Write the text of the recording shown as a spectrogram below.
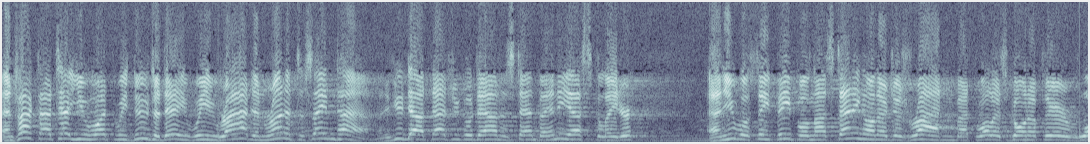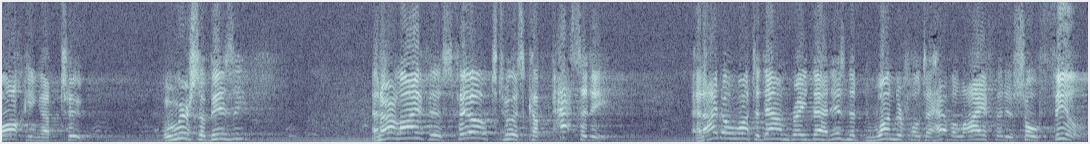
In fact, I tell you what we do today, we ride and run at the same time. And if you doubt that, you go down and stand by any escalator, and you will see people not standing on there just riding, but, well, it's going up there walking up too. We're so busy. And our life is filled to its capacity. And I don't want to downgrade that. Isn't it wonderful to have a life that is so filled?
